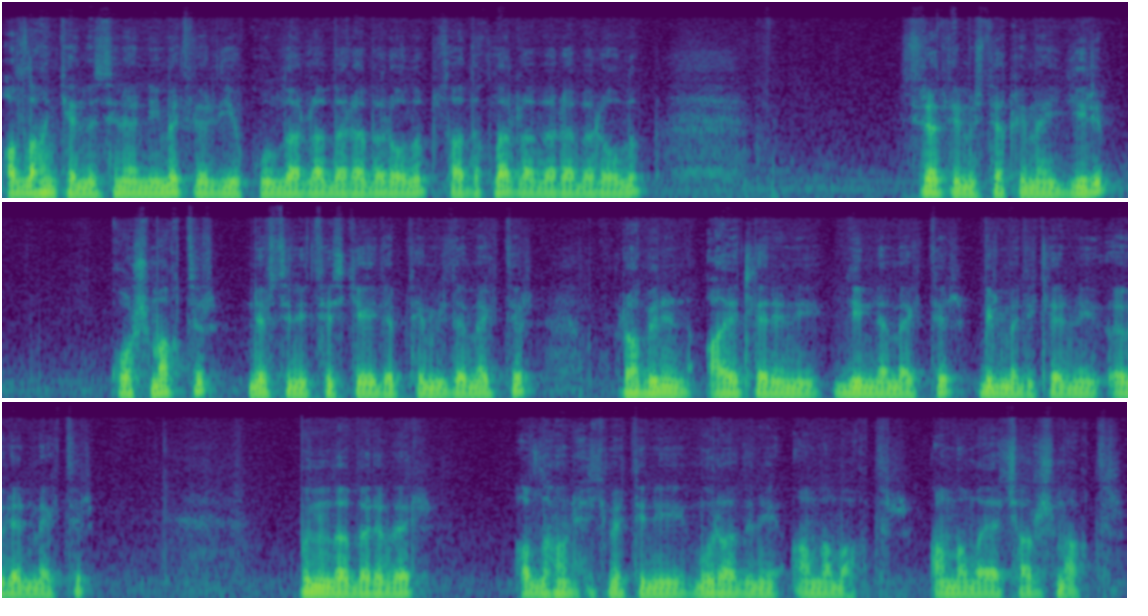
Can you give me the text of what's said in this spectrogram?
Allah'ın kendisine nimet verdiği kullarla beraber olup, sadıklarla beraber olup sirat-i müstakime girip koşmaktır. Nefsini tezkiye edip temizlemektir. Rabbinin ayetlerini dinlemektir. Bilmediklerini öğrenmektir. Bununla beraber Allah'ın hikmetini, muradını anlamaktır. Anlamaya çalışmaktır.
